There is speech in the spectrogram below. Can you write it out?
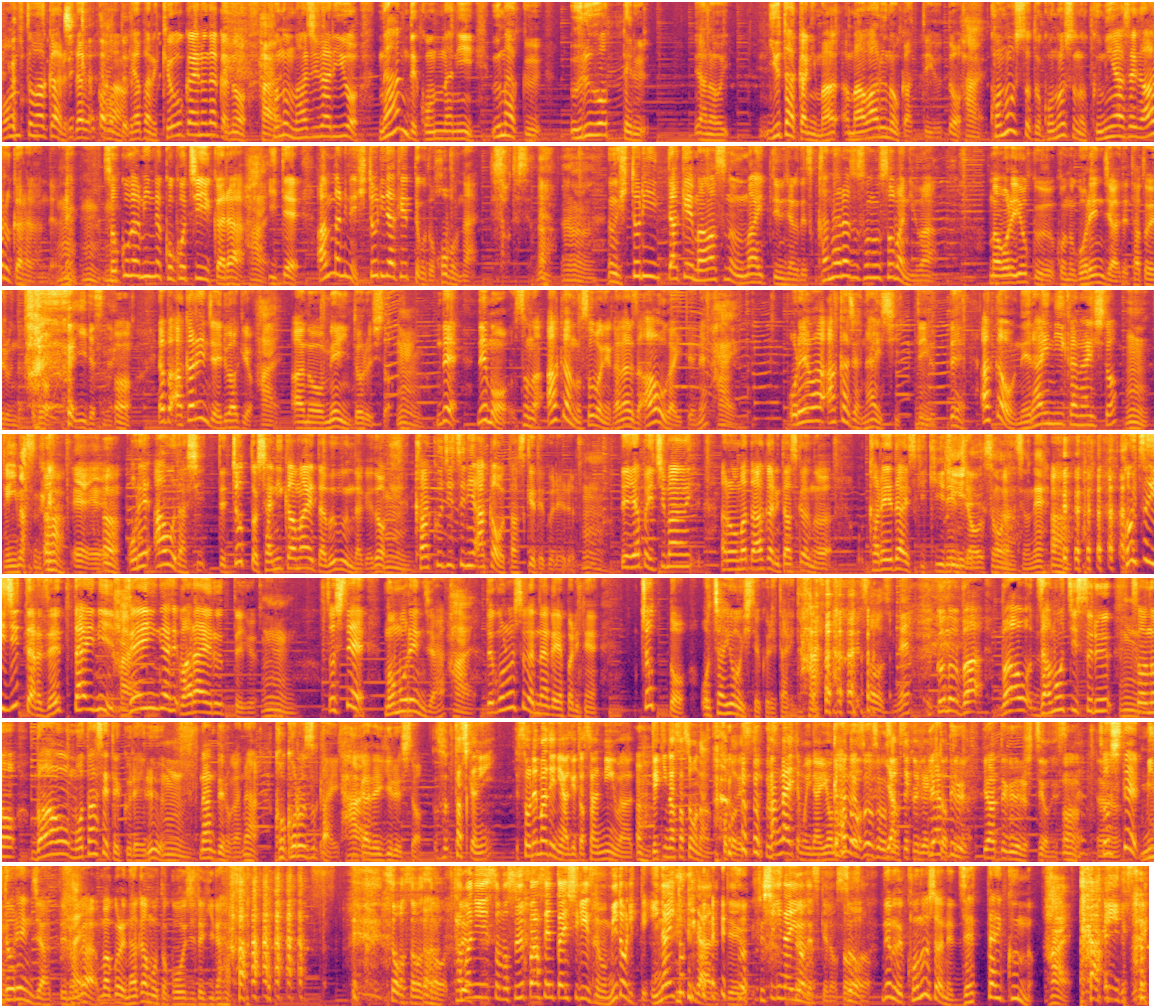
本当わかる。実だかやっぱね教会の中のはい。この交わりをなんでこんなにうまく潤ってるあの豊かに、ま、回るのかっていうと、はい。この人とこの人の組み合わせがあるからなんだよね、うんうんうんそこがみんな心地いいからはい。いて、あんまりね一人だけってことほぼない。そうですよね、うん。うん。一人だけ回すのうまいっていうんじゃなくて必ずそのそばにはまあ俺よくこのゴレンジャーで例えるんだけ いいですね、ど、うん、やっぱ赤レンジャーいるわけよ。はい、あのメイン取る人。うん、ででもその赤のそばには必ず青がいてね。はい俺は赤じゃないしって言って、赤を狙いに行かない人、うん、言いますね。うん。ええ。うん、俺青だしってちょっと車に構えた部分だけど、うん。確実に赤を助けてくれる。うん、でやっぱ一番あのまた赤に助かるのはカレー大好きキーレン黄ジ。ャー色、そうなんですよね。うん。こいついじったら絶対にはい。全員が笑えるっていう、うん、そしてモモレンジャー、はい。でこの人がなんかやっぱりねちょっとお茶用意してくれたりとか。そうですね。この場場を座持ちする、うん。その場を持たせてくれる、ん。なんていうのかな心遣いができる人、そ確かに。それまでに挙げた3人はできなさそうなことです。考えてもいないようなことをやってくれる人ってやってくれる。必要ですよね。うん。そしてミドレンジャーっていうのが、はまあこれ中本浩二的な そうそうそう。たまにそのスーパー戦隊シリーズでも緑っていない時があるっていう 不思議な色ですけど、そうそう。でもねこの人はね絶対来んのはい。あいいですね。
